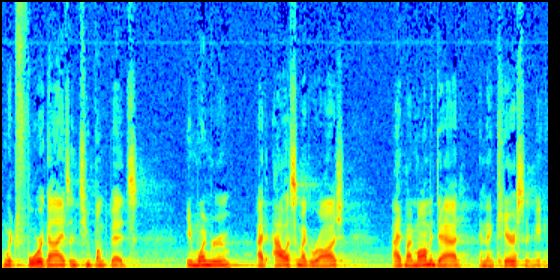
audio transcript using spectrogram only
We had four guys in two bunk beds in one room. I had Alice in my garage. I had my mom and dad, and then Karis and me.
